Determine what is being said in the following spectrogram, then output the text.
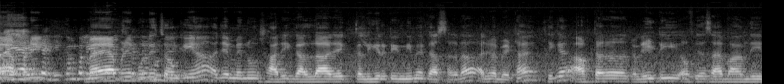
ਮੈਂ- ਆਪਣੀ ਮੈਂ ਆਪਣੀ ਪੁਲਿਸ ਚੌਂਕੀ ਹਾਂ। ਅਜੇ ਮੈਨੂੰ ਸਾਰੀ ਗੱਲ ਦਾ ਅਜੇ ਕਲੀਅਰਿਟੀ ਨਹੀਂ ਮੈਂ ਕਰ ਸਕਦਾ। ਅਜੇ ਮੈਂ ਬੈਠਾ ਹਾਂ ਠੀਕ ਹੈ? ਆਫਟਰ ਕਲੀਅਰਿਟੀ ਆਫਿਸਰ ਸਾਹਿਬਾਨ ਦੀ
